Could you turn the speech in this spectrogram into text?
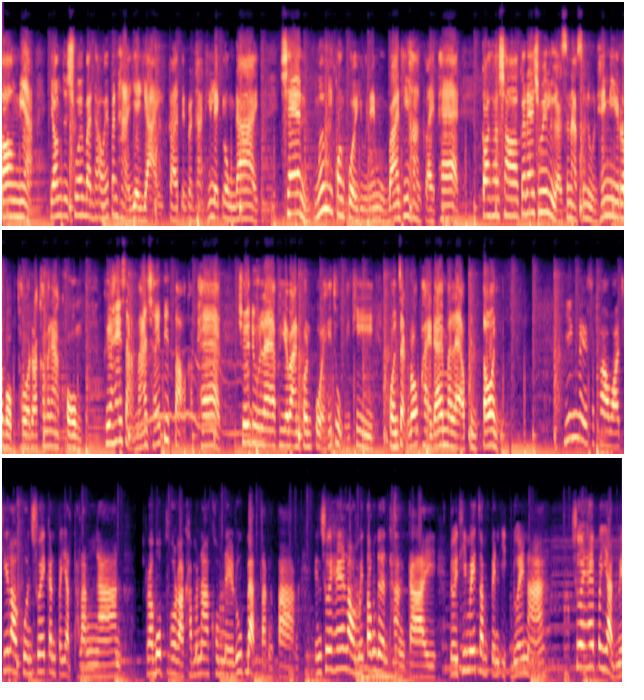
ต้องเนี่ยย่อมจะช่วยบรรเทาให้ปัญหาใหญ่ ๆ กลายเป็นปัญหาที่เล็กลงได้ เช่น เมื่อมีคนป่วยอยู่ในหมู่บ้านที่ห่างไกลแพทย์ กทช ก็ได้ช่วยเหลือสนับสนุนให้มีระบบโทรคมนาคม เพื่อให้สามารถใช้ติดต่อกับแพทย์ ช่วยดูแลพยาบาลคนป่วยให้ถูกวิธีพ้นจากโรคภัยได้มาแล้วเป็นต้น ยิ่งในสภาวะที่เราควรช่วยกันประหยัดพลังงาน ระบบโทรคมนาคมในรูปแบบต่างๆ ยังช่วยให้เราไม่ต้องเดินทางไกล โดยที่ไม่จำเป็นอีกด้วยนะ ช่วยให้ประหยัดเว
